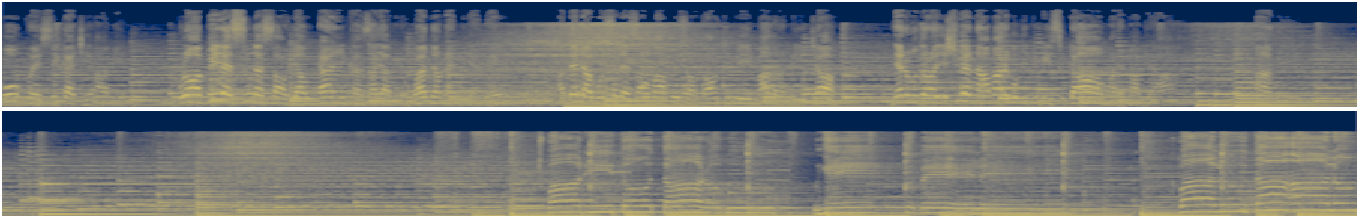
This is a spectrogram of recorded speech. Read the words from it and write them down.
ကိုးကွယ်စိတ်ကပ်ခြင်းအပြင်ဘလောပေးတဲ့ဆုလက်ဆောင်ရောက်တိုင်းခံစားရပြီးတော့ဝမ်းမြောက်နိုင်ပြန်တယ်အသက်တာကိုဆက်လက်ဆောင်မပို့ဆောင်ကောင်းချီးပေးမာတော်မီကြောင်းမြတ်တော်တော်ယေရှုရဲ့နာမတော်ကိုပြပြဆုတောင်းပါတယ်ပါဗျာအာမင်ပါရီတော်တာတော်ကိုငယ်ကပဲလေ ပါလူသားအလုံး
